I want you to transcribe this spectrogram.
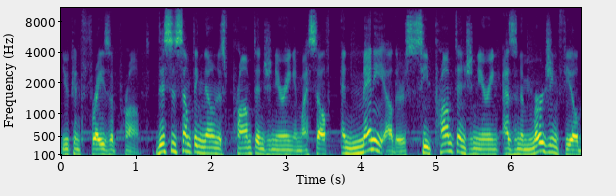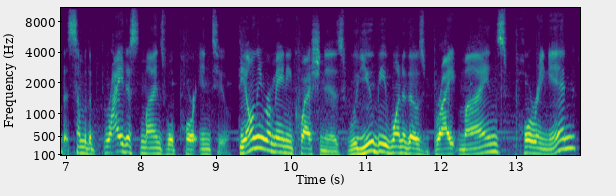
you can phrase a prompt. This is something known as prompt engineering, and myself and many others see prompt engineering as an emerging field that some of the brightest minds will pour into. The only remaining question is will you be one of those bright minds pouring in,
